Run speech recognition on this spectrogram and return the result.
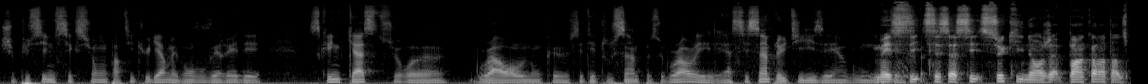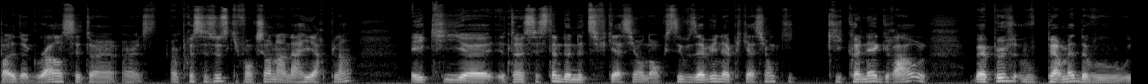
je sais plus si c'est une section particulière, mais bon, vous verrez des screencasts sur Growl. Donc euh, c'était tout simple. Ce Growl est, assez simple à utiliser. Hein. Mais c'est ça. Ceux qui n'ont pas encore entendu parler de Growl, c'est un, un, processus qui fonctionne en arrière-plan et qui euh, est un système de notification. Donc si vous avez une application qui, qui connaît Growl, ben, peut vous permettre de vous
